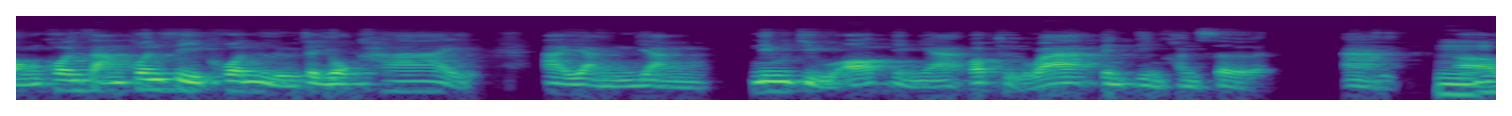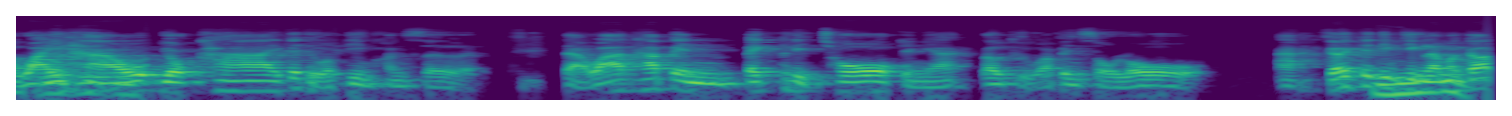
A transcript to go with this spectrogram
สองคนสามคนสี่คนหรือจะยกค่ายอะอย่างอย่างนิวจิ๋วอ๊อฟอย่างเงี้ยก็ถือว่าเป็นธีมคอนเสิร์ต อ่าไวท์เฮาส์ยกค่ายก็ถือว่าธีมคอนเสิร์ต แต่ว่าถ้าเป็นเป๊กผลิตโชคอย่างเงี้ย เราถือว่าเป็นโซโล่อะก็จริง ๆ แล้วมันก็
